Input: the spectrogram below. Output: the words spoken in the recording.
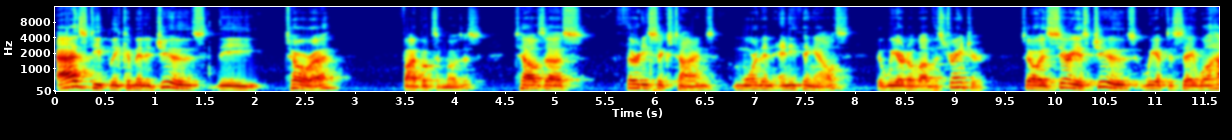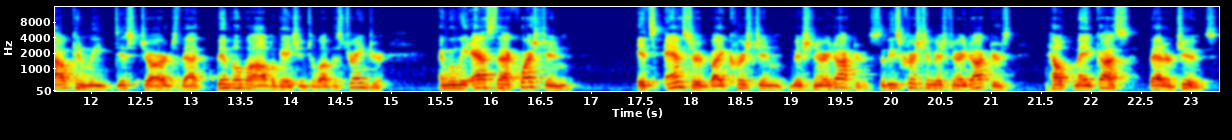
as deeply committed Jews, the Torah, five books of Moses, tells us 36 times more than anything else that we are to love the stranger. So, as serious Jews, we have to say, well, how can we discharge that biblical obligation to love the stranger? And when we ask that question, it's answered by Christian missionary doctors. So, these Christian missionary doctors help make us better Jews.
